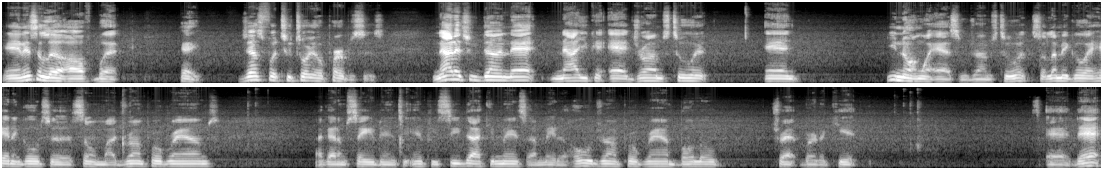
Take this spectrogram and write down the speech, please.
And it's a little off, but hey, just for tutorial purposes. Now that you've done that, now you can add drums to it. And you know I'm going to add some drums to it. So let me go ahead and go to some of my drum programs. I got them saved into MPC documents. I made a whole drum program, Bolo Trap Burner Kit. Let's add that.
